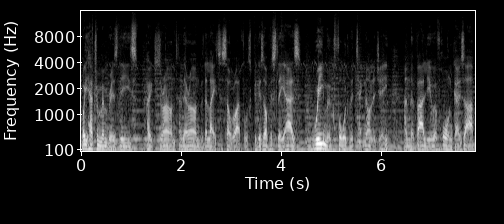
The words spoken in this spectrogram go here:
What you have to remember is these poachers are armed and they're armed with the latest assault rifles because obviously as we move forward with technology and the value of horn goes up,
